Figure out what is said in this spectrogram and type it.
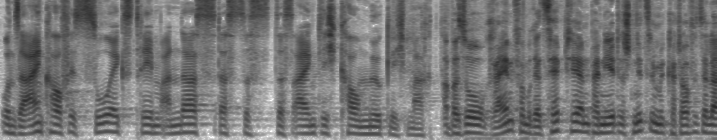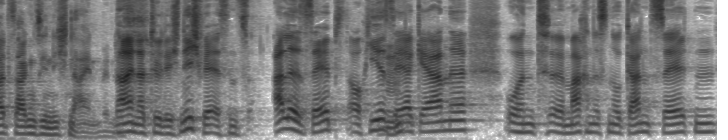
unser Einkauf ist so extrem anders, dass das das eigentlich kaum möglich macht. Aber so rein vom Rezept her ein paniertes Schnitzel mit Kartoffelsalat sagen Sie nicht nein? nein, natürlich nicht. Wir essen es alle selbst, auch hier mhm. sehr gerne und äh, machen es nur ganz selten.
